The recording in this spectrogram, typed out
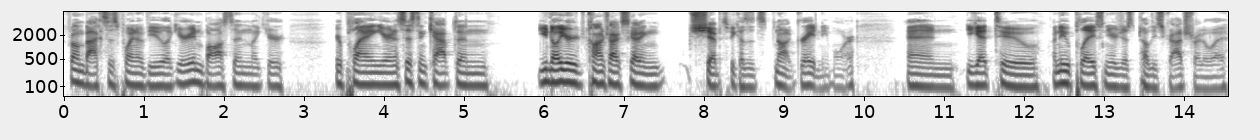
from Bax's point of view, like you're in Boston, like you're you're playing, you're an assistant captain. You know your contract's getting shipped because it's not great anymore, and you get to a new place and you're just healthy scratched right away.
